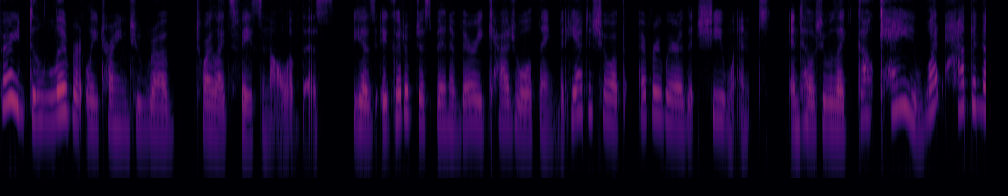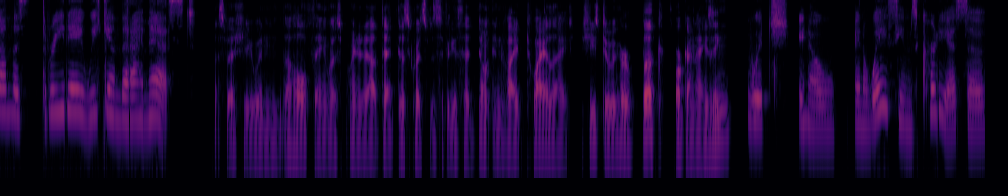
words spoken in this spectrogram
very deliberately trying to rub Twilight's face in all of this. Because it could have just been a very casual thing, but he had to show up everywhere that she went until she was like, okay, what happened on this three day weekend that I missed? Especially when the whole thing was pointed out that Discord specifically said, don't invite Twilight. She's doing her book organizing. Which, you know, in a way seems courteous of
